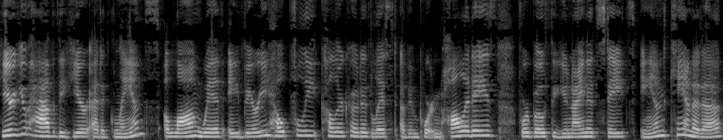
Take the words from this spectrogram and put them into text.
Here you have the year at a glance, along with a very helpfully color-coded list of important holidays for both the United States and Canada,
